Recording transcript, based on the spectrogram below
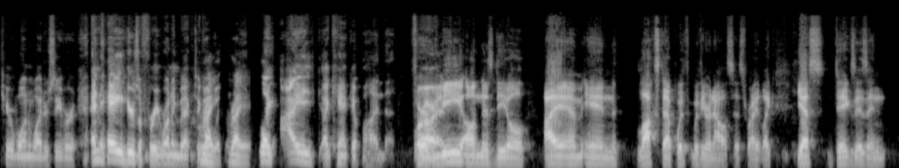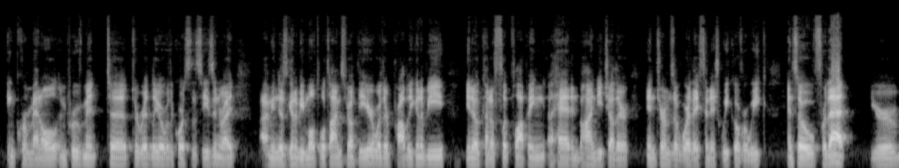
tier one wide receiver. And hey, here's a free running back to go right, with. It. Right. Like I I can't get behind that. For right. me on this deal, I am in lockstep with with your analysis, right? Like, yes, Diggs is an incremental improvement to to Ridley over the course of the season, right? I mean, there's going to be multiple times throughout the year where they're probably going to be, you know, kind of flip flopping ahead and behind each other in terms of where they finish week over week. And so for that, you're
